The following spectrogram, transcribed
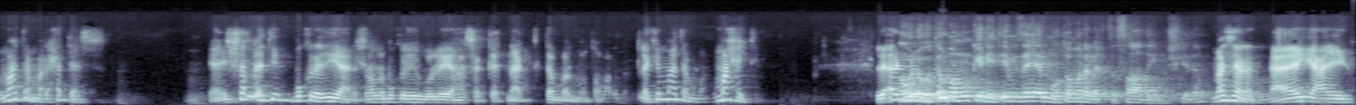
وما تم لحد هسه يعني إن شاء الله يتم بكرة دي يعني. إن شاء الله بكرة يقول لي سكتناك تم المؤتمر ده. لكن ما تم. ما حيتم. لأنه أو لو تم ممكن يتم زي المؤتمر الاقتصادي مش كده؟ مثلا أي يعني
